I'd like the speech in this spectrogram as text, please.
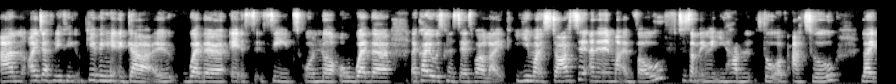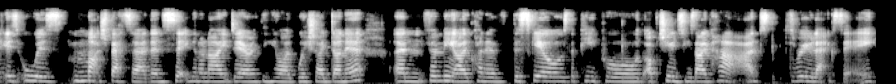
and I definitely think giving it a go, whether it succeeds or not, or whether, like I always kind of say as well, like you might start it and then it might evolve to something that you hadn't thought of at all. Like it's always much better than sitting on an idea and thinking, oh, I wish I'd done it. And for me, I kind of the skills, the people, the opportunities I've had through Lexie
